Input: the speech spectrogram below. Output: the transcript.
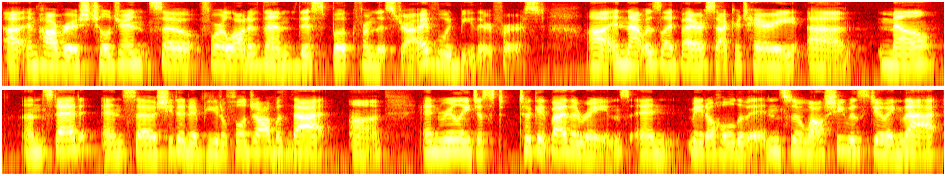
uh, impoverished children. So for a lot of them, this book from this drive would be their first. Uh, and that was led by our secretary, uh, Mel Unstead. And so she did a beautiful job with mm-hmm. that uh, and really just took it by the reins and made a hold of it. And so while she was doing that,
